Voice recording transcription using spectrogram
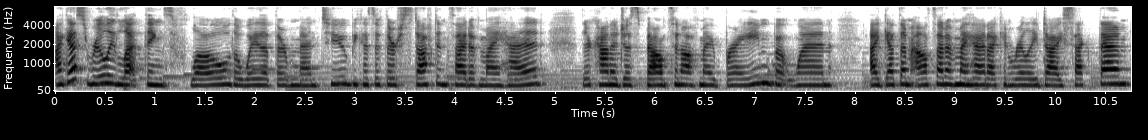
I guess really let things flow the way that they're meant to because if they're stuffed inside of my head, they're kind of just bouncing off my brain, but when I get them outside of my head, I can really dissect them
